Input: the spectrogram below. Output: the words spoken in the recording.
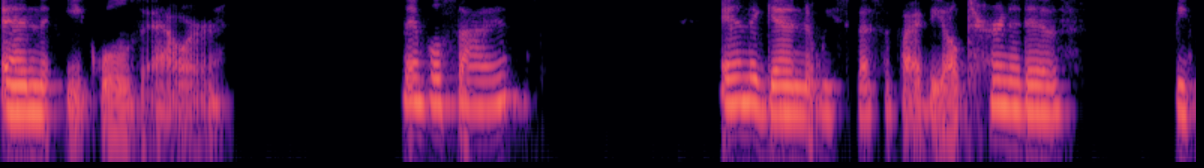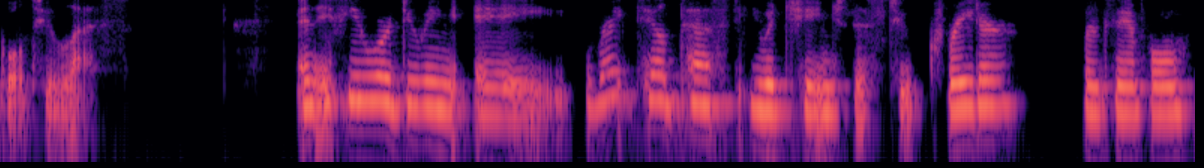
n equals our sample size. And again, we specify the alternative equal to less. And if you were doing a right-tailed test, you would change this to greater, for example.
